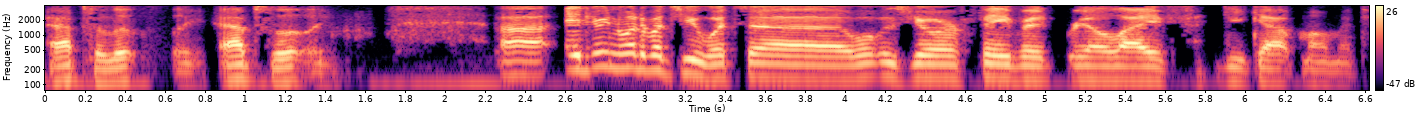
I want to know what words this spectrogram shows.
absolutely, absolutely. Uh, Adrian, what about you? What's uh, what was your favorite real life geek out moment?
